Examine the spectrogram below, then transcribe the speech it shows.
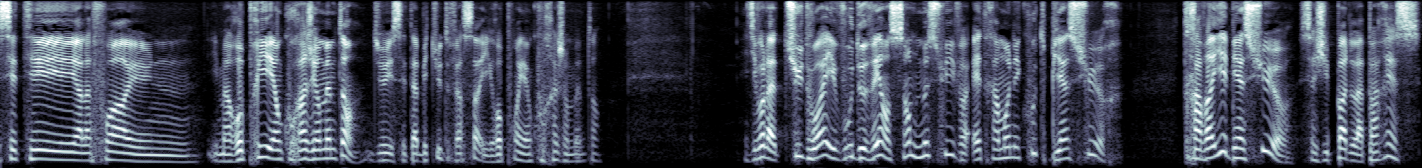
c'était à la fois une... Il m'a repris et encouragé en même temps. Dieu a cette habitude de faire ça, il reprend et encourage en même temps. Il dit, voilà, tu dois et vous devez ensemble me suivre, être à mon écoute, bien sûr. Travailler, bien sûr. Il ne s'agit pas de la paresse.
